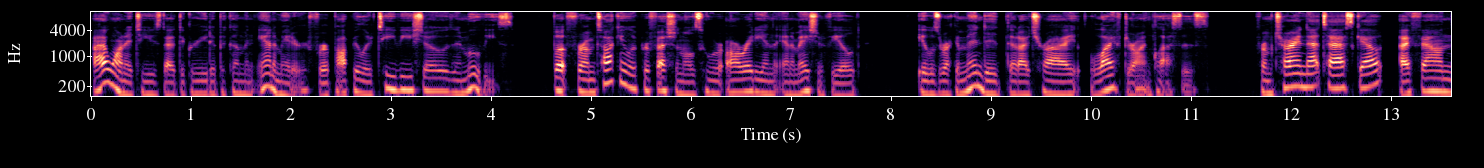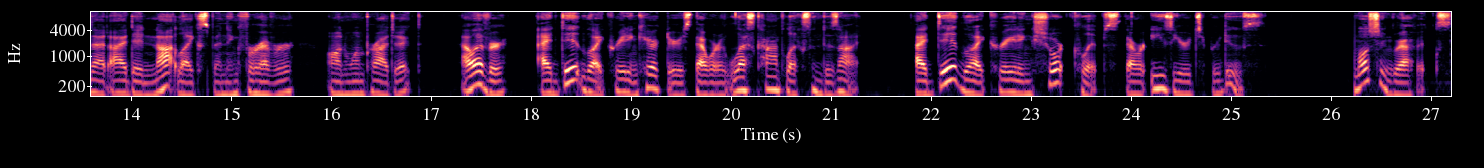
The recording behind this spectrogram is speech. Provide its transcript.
I wanted to use that degree to become an animator for popular TV shows and movies. But from talking with professionals who were already in the animation field, it was recommended that I try life drawing classes. From trying that task out, I found that I did not like spending forever on one project. However, I did like creating characters that were less complex in design. I did like creating short clips that were easier to produce. Motion graphics,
